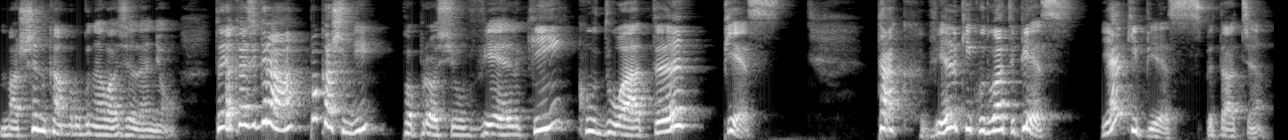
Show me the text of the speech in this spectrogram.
Maszynka mrugnęła zielenią. To jakaś gra? Pokaż mi, poprosił wielki, kudłaty pies. Tak, wielki, kudłaty pies. Jaki pies? spytacie.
